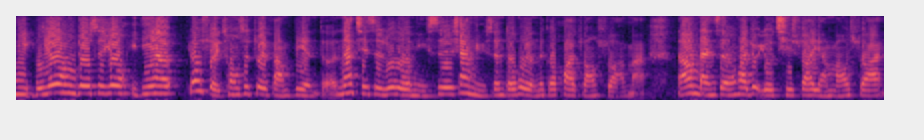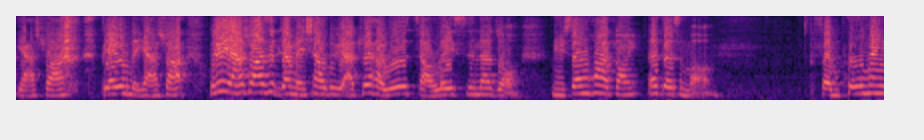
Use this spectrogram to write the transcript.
你不用，就是用一定要用水冲是最方便的。那其实如果你是像女生都会有那个化妆刷嘛，然后男生的话就尤其刷、羊毛刷、牙刷，不要用的牙刷。我觉得牙刷是比较没效率啊，最好就是找类似那种女生化妆那个什么粉扑，那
